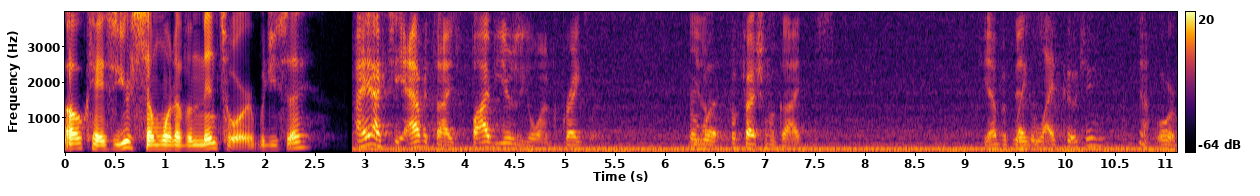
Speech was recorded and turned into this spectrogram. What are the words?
Okay, so you're somewhat of a mentor, would you say? I actually advertised five years ago on Craigslist. For You know, what? Professional guidance. If you have a Like business. life coaching? Yeah. Or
